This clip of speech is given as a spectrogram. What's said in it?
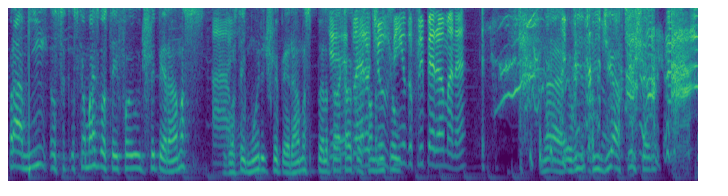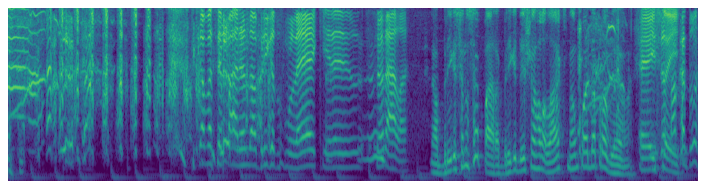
pra mim, os, os que eu mais gostei foi o de Fliperamas. Ah, eu gostei muito de Fliperamas, pela, pela aquela tu era questão o tiozinho eu. do fliperama, né? É, eu ven- vendi a ficha. né? Ficava separando a briga dos moleques, chorar lá. Não, briga você não separa, briga deixa rolar, que senão pode dar problema. É E isso ainda aí. toca du-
